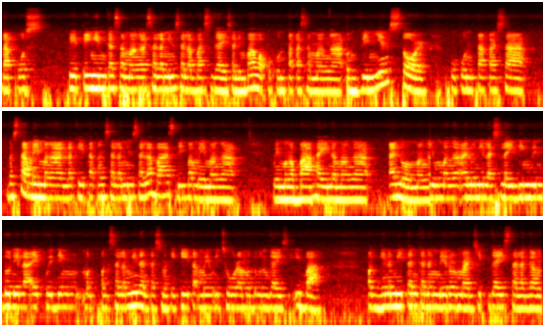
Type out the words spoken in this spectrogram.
Tapos titingin ka sa mga salamin sa labas guys. Halimbawa, pupunta ka sa mga convenience store, pupunta ka sa basta may mga nakita kang salamin sa labas, 'di ba? May mga may mga bahay na mga ano, mga yung mga ano nila sliding window nila ay pwedeng magpagsalaminan tapos makikita mo yung itsura mo doon guys, iba. Pag ginamitan ka ng mirror magic guys, talagang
